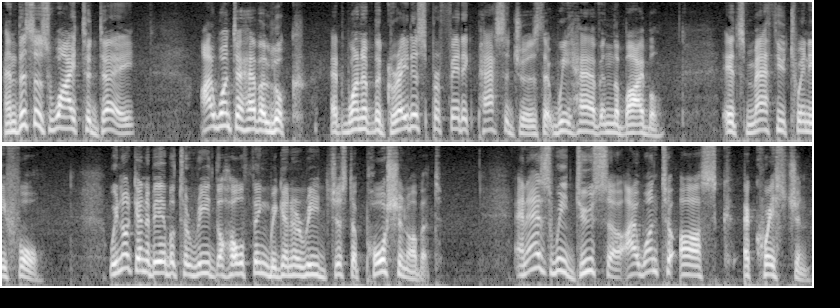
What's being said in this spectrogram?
And this is why today I want to have a look at one of the greatest prophetic passages that we have in the Bible. It's Matthew 24. We're not going to be able to read the whole thing, we're going to read just a portion of it. And as we do so, I want to ask a question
